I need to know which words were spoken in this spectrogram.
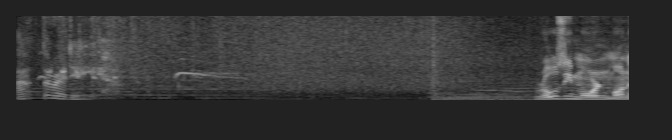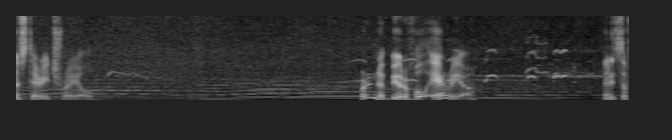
At the ready. Rosy Morn Monastery Trail. We're in a beautiful area. And it's a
